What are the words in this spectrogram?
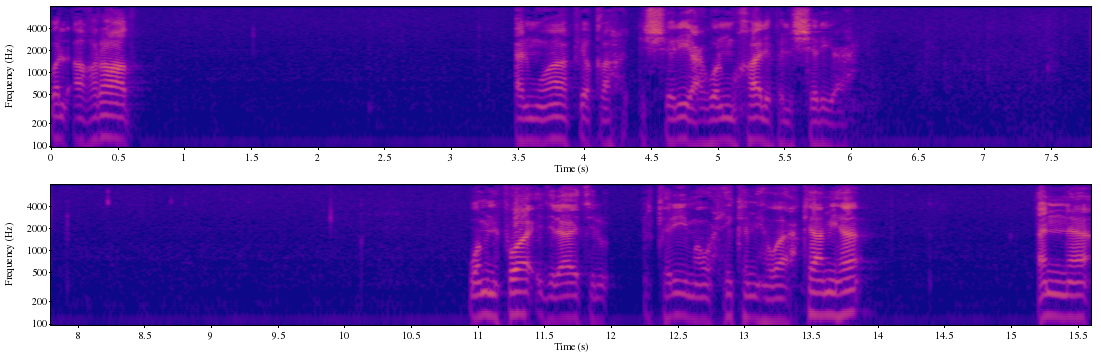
والأغراض الموافقة للشريعة والمخالفة للشريعة. ومن فوائد الآية الكريمة وحكمها وأحكامها أن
